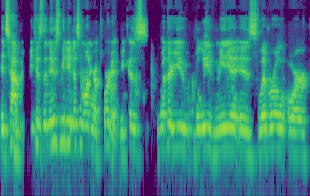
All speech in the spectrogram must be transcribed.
It's happening because the news media doesn't want to report it because whether you believe media is liberal or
